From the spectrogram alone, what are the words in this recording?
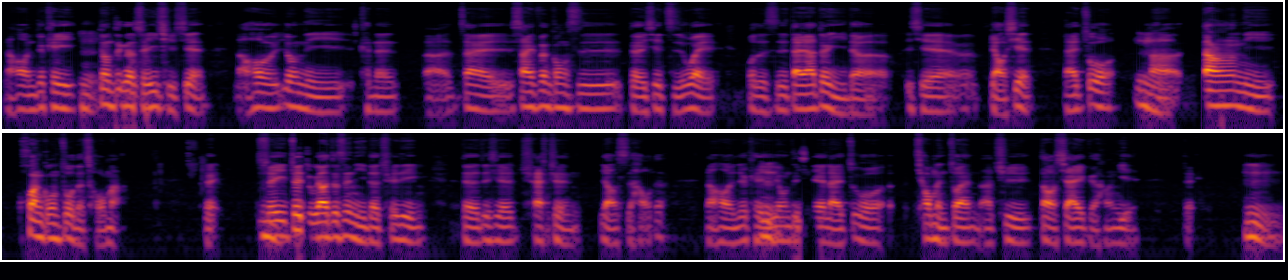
然后你就可以用这个随意曲线，然后用你可能。呃，在上一份公司的一些职位，或者是大家对你的一些表现来做，呃，当你换工作的筹码，对，所以最主要就是你的 trading 的这些 traction 要是好的，然后你就可以用这些来做敲门砖啊，去到下一个行业，对，嗯，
